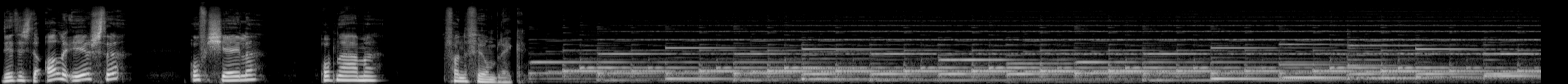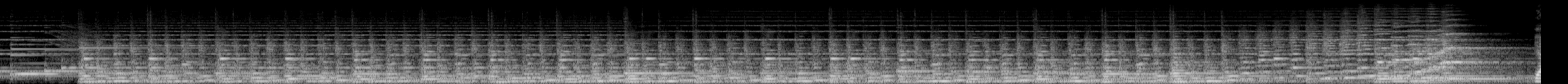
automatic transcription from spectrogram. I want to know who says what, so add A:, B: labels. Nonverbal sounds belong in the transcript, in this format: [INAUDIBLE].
A: Dit is de allereerste officiële opname van de Filmblik.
